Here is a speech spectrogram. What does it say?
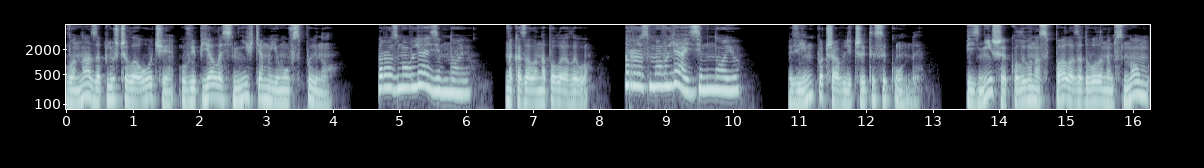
Вона заплющила очі, увіп'ялась нігтями йому в спину. Розмовляй зі мною, наказала наполегливо. Розмовляй зі мною. Він почав лічити секунди. Пізніше, коли вона спала задоволеним сном,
